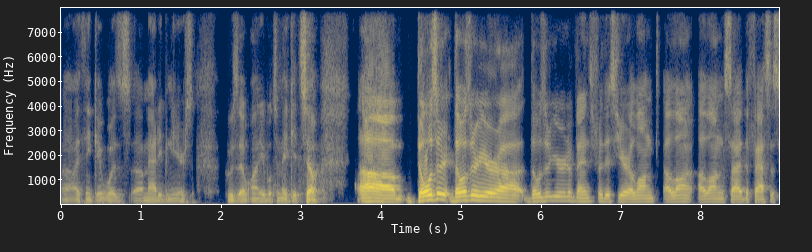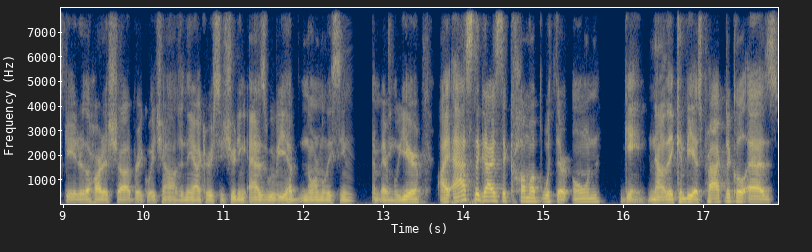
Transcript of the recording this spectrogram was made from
uh, I think it was uh, Matty Beniers who's unable to make it. So um, those are those are your uh, those are your events for this year, along along alongside the fastest skater, the hardest shot, breakaway challenge, and the accuracy shooting, as we have normally seen them every single year. I asked the guys to come up with their own game. Now they can be as practical as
